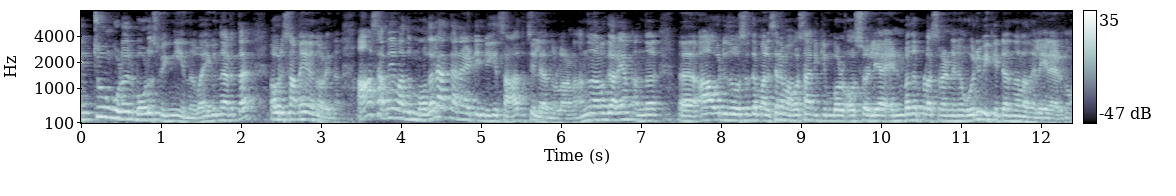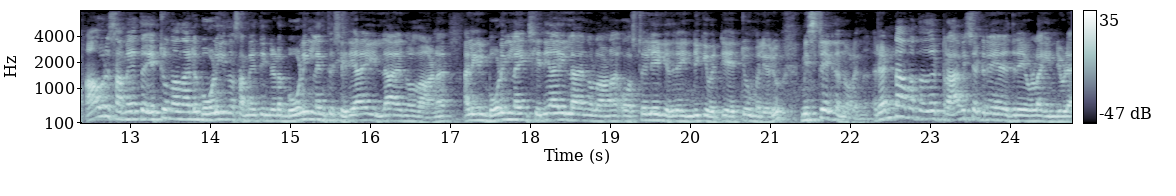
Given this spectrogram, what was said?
ഏറ്റവും കൂടുതൽ ബോൾ സ്വിങ് ചെയ്യുന്നത്. വൈകുന്നേരത്തെ ആ ഒരു സമയം എന്ന് പറയുന്നത്. ആ സമയം അത് മുതലാക്കാനായിട്ട് ഇന്ത്യയ്ക്ക് സാധിച്ചില്ല എന്നുള്ളതാണ്. അന്ന് നമുക്കറിയാം അന്ന് ആ ഒരു ദിവസത്തെ മത്സരം അവസാനിക്കുമ്പോൾ ഓസ്ട്രേലിയ എൺപത് പ്ലസ് റണ്ണിന് ഒരു വിക്കറ്റ് എന്നുള്ള നിലയിലായിരുന്നു. ആ ഒരു സമയത്ത് ഏറ്റവും നന്നായിട്ട് ബോൾ ചെയ്യുന്ന സമയത്ത് ഇന്ത്യയുടെ ബോളിംഗ് ലെങ്ത് ശരിയായില്ല എന്നുള്ളതാണ് അല്ലെങ്കിൽ ബോളിംഗ് ലൈൻ ശരിയായില്ല എന്നുള്ളതാണ് ഓസ്ട്രേലിയക്കെതിരെ ഇന്ത്യയ്ക്ക് പറ്റിയ ഏറ്റവും വലിയൊരു മിസ്റ്റേക്ക് എന്ന് പറയുന്നത്. രണ്ടാമത്തത് ട്രാവിസ് ഹെഡിനെതിരെയുള്ള ഇന്ത്യയുടെ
